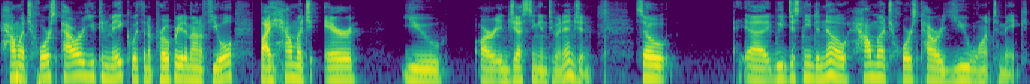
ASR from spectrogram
how much horsepower you can make with an appropriate amount of fuel by how much air you are ingesting into an engine. So, uh, we just need to know how much horsepower you want to make.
